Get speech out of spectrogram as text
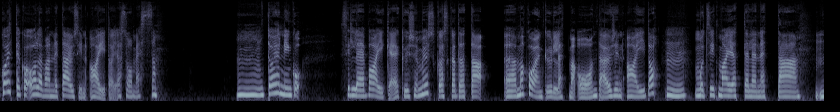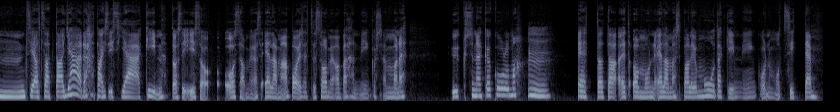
Koetteko olevanne täysin aitoja somessa? Mm, toi on niinku silleen vaikea kysymys, koska tota, mä koen kyllä, että mä oon täysin aito. Mm. Mutta sitten mä ajattelen, että mm, sieltä saattaa jäädä, tai siis jääkin tosi iso osa myös elämää pois, että se some on vähän niin kuin semmoinen yksi näkökulma. Mm. Että tota, et on mun elämässä paljon muutakin, niin kun, mutta sitten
